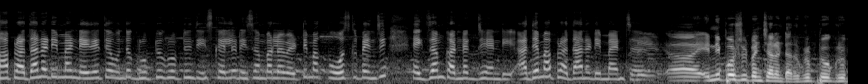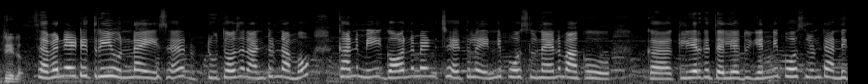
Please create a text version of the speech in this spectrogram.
మా ప్రధాన డిమాండ్ ఏదైతే ఉందో గ్రూప్ టూ గ్రూప్ని తీసుకెళ్ళి డిసెంబర్లో పెట్టి మాకు పోస్టులు పెంచి ఎగ్జామ్ కండక్ట్ చేయండి. అదే మా ప్రధాన డిమాండ్ సార్. ఎన్ని పోస్టులు పెంచాలంటారు గ్రూప్ టూ గ్రూప్ త్రీలో? సెవెన్ ఎయిటీ త్రీ ఉన్నాయి సార్. టూ థౌజండ్ అంటున్నాము కానీ మీ గవర్నమెంట్ చేతిలో ఎన్ని పోస్టులు ఉన్నాయని మాకు క్లియర్గా తెలియదు. ఎన్ని పోస్టులు ఉంటే అన్ని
